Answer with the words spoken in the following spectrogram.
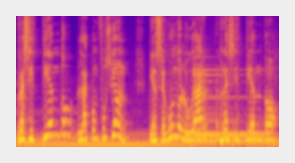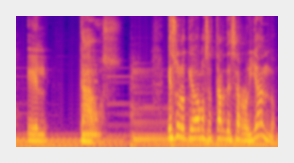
Resistiendo la confusión. Y en segundo lugar, resistiendo el caos. Eso es lo que vamos a estar desarrollando.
